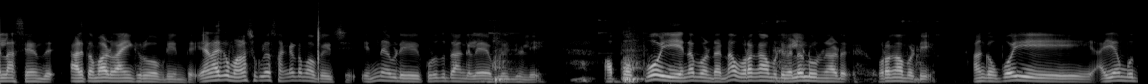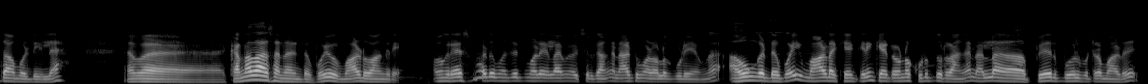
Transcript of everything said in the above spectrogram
எல்லாம் சேர்ந்து அடுத்த மாடு வாங்கிக்கிறோம் அப்படின்ட்டு. எனக்கு மனசுக்குள்ளே சங்கடமாக போயிடுச்சு. என்ன இப்படி கொடுத்துட்டாங்களே? அப்படின்னு சொல்லி. அப்போ போய் என்ன பண்ணுறேன்னா உரங்காம்பட்டி வெள்ளலூர் நாடு உரங்காம்பட்டி அங்கே போய் ஐயம்புத்தாம்பட்டியில் நம்ம கண்ணதாசன்ட்டு போய் ஒரு மாடு வாங்குறேன். அவங்க ரேஸ் மாடு மஞ்சள் மாடு எல்லாமே வச்சுருக்காங்க. நாட்டு மாடு வளர்க்கக்கூடியவங்க. அவங்ககிட்ட போய் மாடை கேட்குறேன். கேட்டவுடனே கொடுத்துட்றாங்க. நல்ல பேர் புகழ் பெற்ற மாடு.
